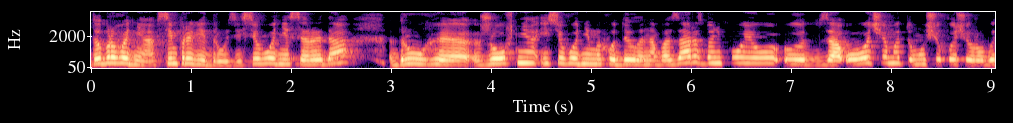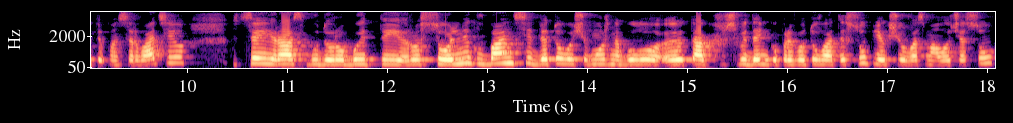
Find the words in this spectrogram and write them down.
Доброго дня, всім привіт, друзі! Сьогодні середа, 2 жовтня, і сьогодні ми ходили на базар з донькою е, за овочами, тому що хочу робити консервацію. В цей раз буду робити розсольник в банці для того, щоб можна було е, так швиденько приготувати суп, якщо у вас мало часу,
